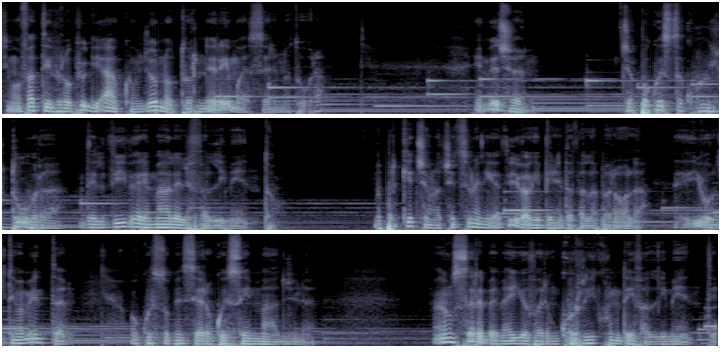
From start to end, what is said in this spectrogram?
Siamo fatti per lo più di acqua, un giorno torneremo a essere natura. E invece c'è un po' questa cultura del vivere male il fallimento. Ma perché c'è un'accezione negativa che viene data alla parola? Io ultimamente ho questo pensiero, questa immagine ma non sarebbe meglio fare un curriculum dei fallimenti?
